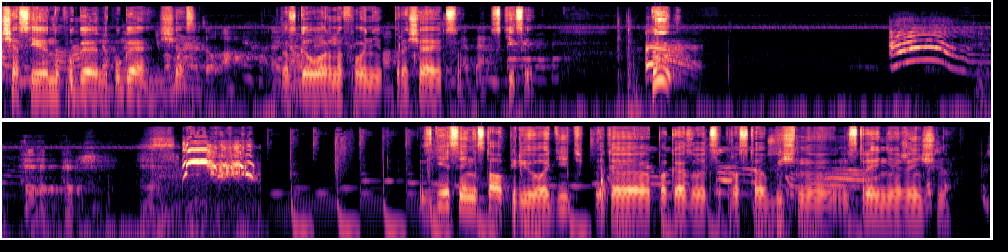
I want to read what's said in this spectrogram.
Сейчас я ее напугаю, напугаю. Сейчас. Разговор на фоне прощаются с кицей. Здесь я не стал переводить, это показывается просто обычное настроение женщины.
